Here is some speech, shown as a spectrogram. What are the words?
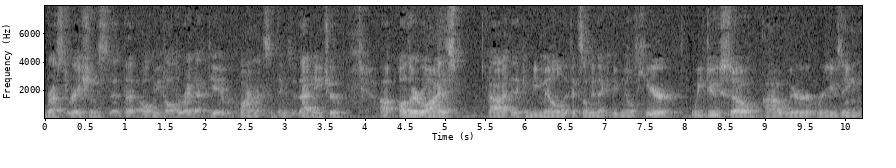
restorations that, that all meet all the right FDA requirements and things of that nature. Uh, otherwise, uh, it can be milled, if it's something that can be milled here, we do so. we're, we're using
